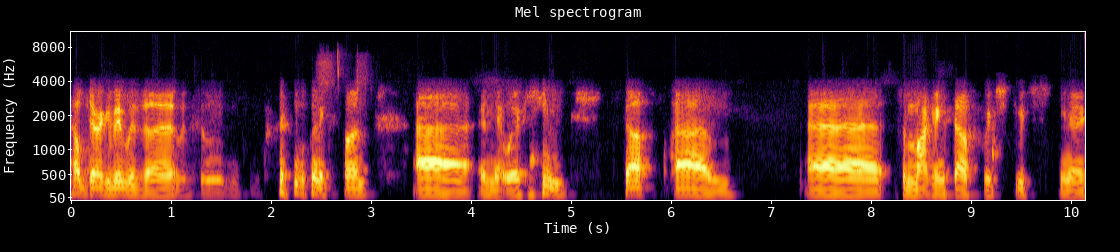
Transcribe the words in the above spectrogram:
helped Derek a bit with uh, with some Linux fun uh, and networking stuff, um, uh, some marketing stuff, which which you know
